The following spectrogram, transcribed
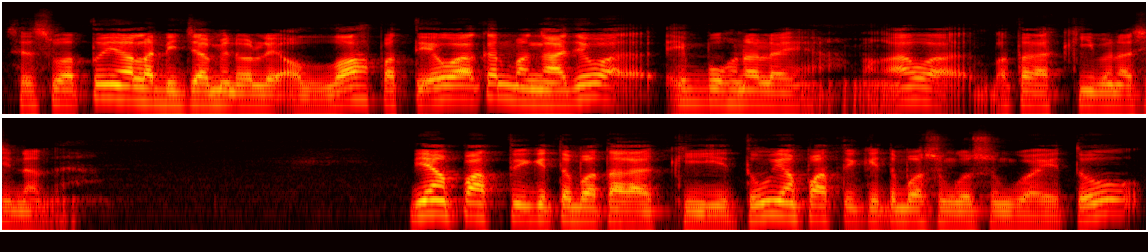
Sesuatu yang lah dijamin oleh Allah pasti awak akan mengajar awak ibuh nalai mengawak bata kaki mana sinan yang patut kita bata kaki itu yang patut kita buat sungguh-sungguh itu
